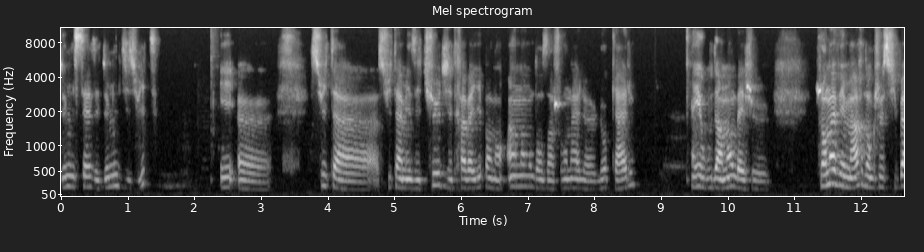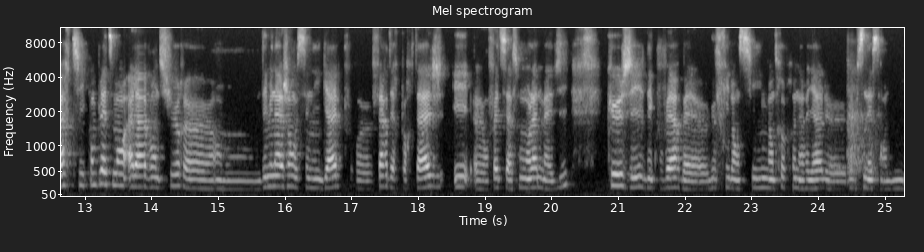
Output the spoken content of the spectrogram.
2016 et 2018. Et suite, à, suite à mes études, j'ai travaillé pendant un an dans un journal local. Et au bout d'un an, ben, je, J'en avais marre, donc je suis partie complètement à l'aventure euh, en déménageant au Sénégal pour euh, faire des reportages. Et euh, en fait, c'est à ce moment-là de ma vie que j'ai découvert ben, le freelancing, l'entrepreneuriat, le, business en ligne.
